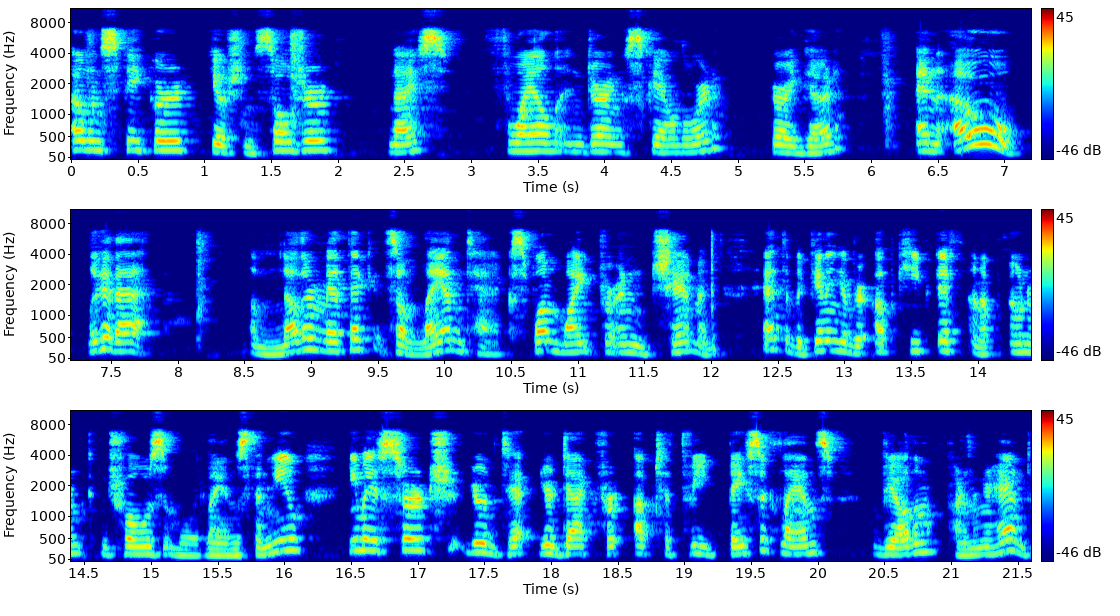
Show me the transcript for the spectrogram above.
Omen Speaker, Yotian Soldier, nice. Foil Enduring Scale Lord, very good. And oh, look at that. Another mythic, it's a land tax, one white for an enchantment. At the beginning of your upkeep, if an opponent controls more lands than you, you may search your, de- your deck for up to three basic lands, reveal them, put them in your hand.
